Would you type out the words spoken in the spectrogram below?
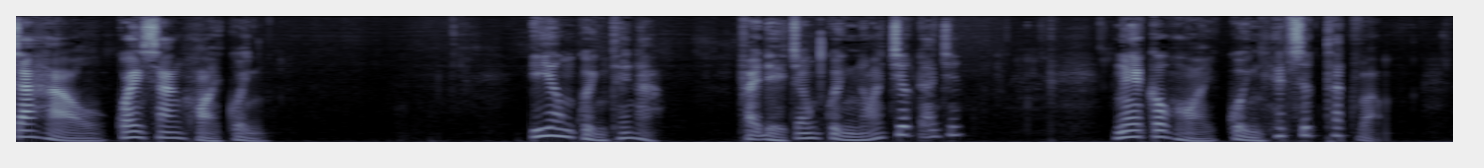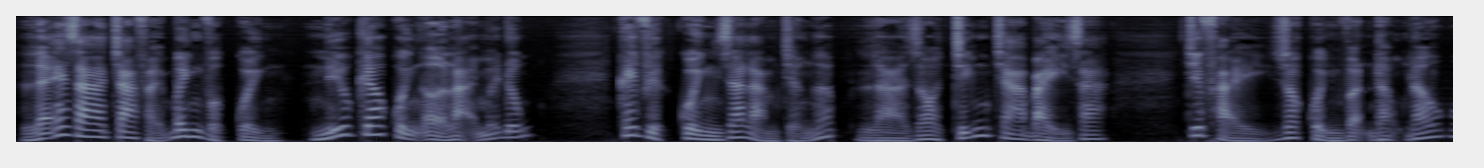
Cha Hảo quay sang hỏi Quỳnh. Ý ông Quỳnh thế nào? Phải để cho ông Quỳnh nói trước đã chứ. Nghe câu hỏi, Quỳnh hết sức thất vọng. Lẽ ra cha phải bênh vực Quỳnh, nếu kéo Quỳnh ở lại mới đúng. Cái việc Quỳnh ra làm trưởng ấp là do chính cha bày ra, chứ phải do Quỳnh vận động đâu.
